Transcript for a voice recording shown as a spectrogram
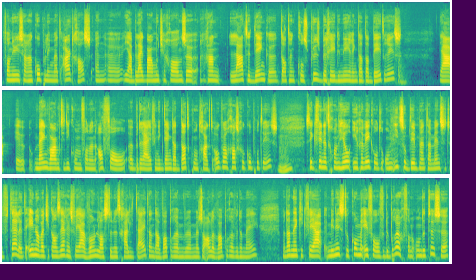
Van nu is er een koppeling met aardgas. En eh, ja, blijkbaar moet je gewoon ze gaan laten denken dat een kost-plus beredenering dat dat beter is. Ja, eh, mijn warmte die komt van een afvalbedrijf. En ik denk dat dat contract ook wel gasgekoppeld is. Mhm. Dus ik vind het gewoon heel ingewikkeld om iets op dit moment aan mensen te vertellen. Het enige wat je kan zeggen is van ja, woonlastenneutraliteit. En daar wapperen we met z'n allen wapperen we ermee. Maar dan denk ik van ja, minister, kom even over de brug. Van ondertussen,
